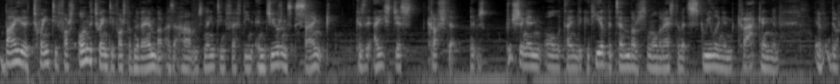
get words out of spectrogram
by the 21st, on the 21st of November, as it happens, 1915, Endurance sank because the ice just crushed it. It was pushing in all the time. They could hear the timbers and all the rest of it squealing and cracking, and they were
